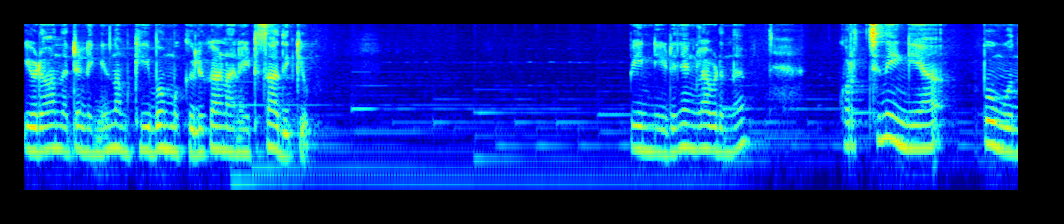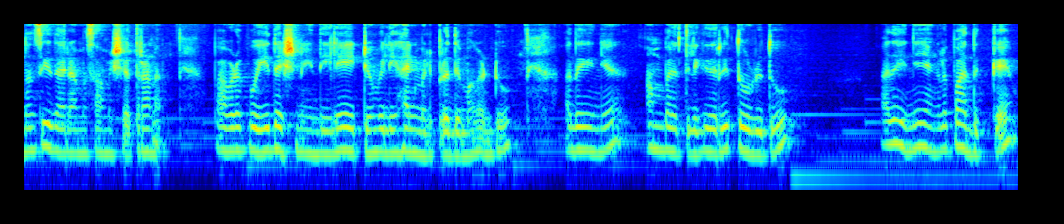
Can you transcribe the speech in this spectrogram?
ഇവിടെ വന്നിട്ടുണ്ടെങ്കിൽ നമുക്ക് ഈ ബൊമ്മക്കുലു കാണാനായിട്ട് സാധിക്കും. പിന്നീട് ഞങ്ങൾ അവിടുന്ന് കുറച്ച് നീങ്ങിയ പൂങ്കുന്നം സീതാരാമസ്വാമി ക്ഷേത്രമാണ്. അപ്പോൾ അവിടെ പോയി ദക്ഷിണേന്ത്യയിലെ ഏറ്റവും വലിയ ഹനുമൽ പ്രതിമ കണ്ടു. അത് കഴിഞ്ഞ് അമ്പലത്തിൽ കയറി തൊഴുതു. അത് കഴിഞ്ഞ് ഞങ്ങൾ പതുക്കെ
